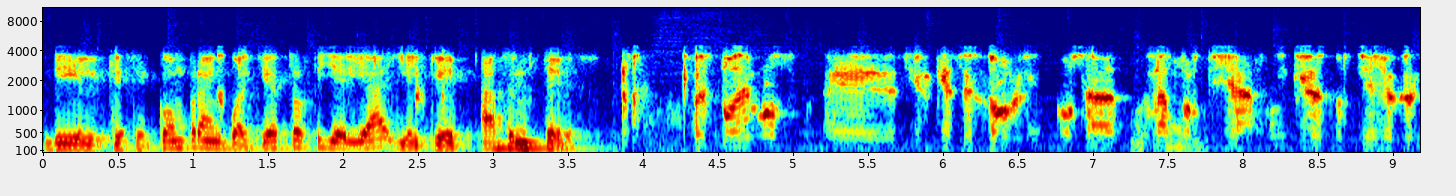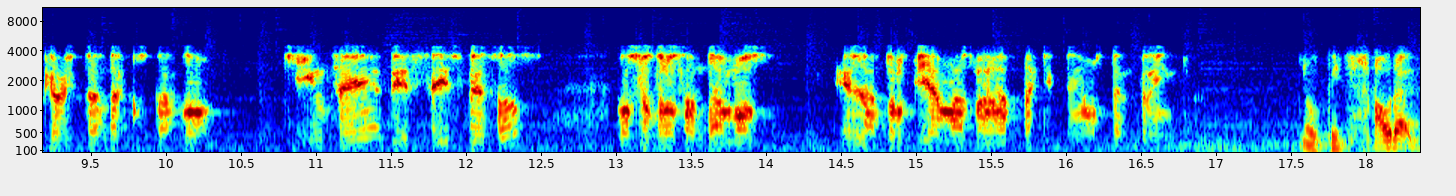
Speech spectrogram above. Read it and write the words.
del que se compra en cualquier tortillería y el que hacen ustedes? Pues podemos decir que es el doble. O sea, una tortilla, un kilo de tortilla yo creo que ahorita anda costando 15, 16 pesos, nosotros andamos en la tortilla más barata que tenemos en 30. Ok. Ahora,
